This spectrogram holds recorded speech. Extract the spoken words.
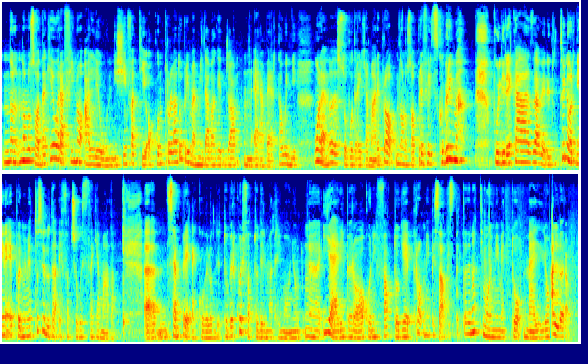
non, non, lo so da che ora fino alle 11 infatti ho controllato prima e mi dava che già mm, era aperta quindi volendo adesso potrei chiamare però non lo so preferisco prima pulire casa avere tutto in ordine e poi mi metto seduta e faccio questa chiamata. Eh, sempre ecco ve l'ho detto per quel fatto del matrimonio. Eh, ieri però con il fatto che però mi pesate aspettate un attimo che mi metto meglio. Allora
